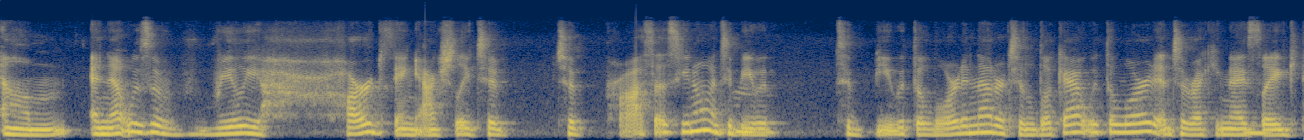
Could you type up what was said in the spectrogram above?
Um and that was a really hard thing actually to to process you know and to be mm. with to be with the lord in that or to look at with the lord and to recognize mm. like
